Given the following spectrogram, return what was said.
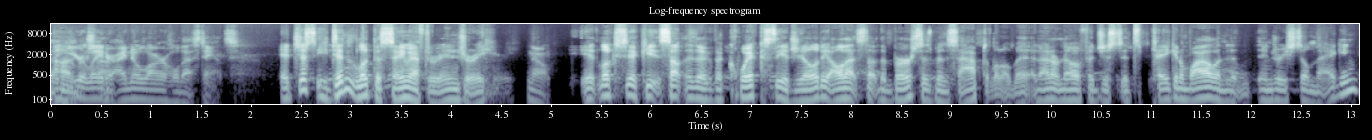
A year 100%. later, I no longer hold that stance. It just he didn't look the same after injury. No. It looks like he, something the, the quicks, the agility, all that stuff. The burst has been sapped a little bit, and I don't know if it just it's taken a while and the injury's still nagging.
